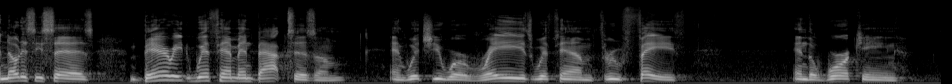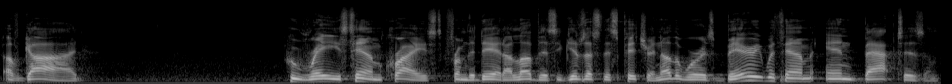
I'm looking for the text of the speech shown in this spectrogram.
Notice he says, buried with him in baptism in which you were raised with him through faith in the working of God who raised him, Christ, from the dead. I love this. He gives us this picture. In other words, buried with him in baptism.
